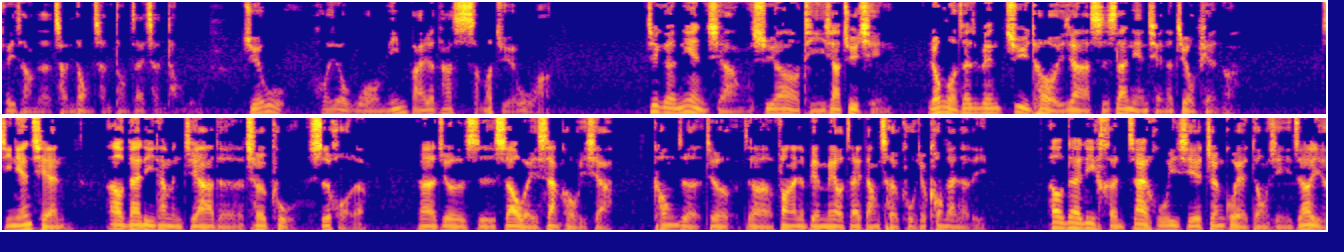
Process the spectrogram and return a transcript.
非常的沉痛、沉痛再沉痛的觉悟，或者我明白了他什么觉悟啊？这个念想需要提一下剧情，容我在这边剧透一下十三年前的旧片啊。几年前，奥黛丽他们家的车库失火了，那就是稍微善后一下。空着就呃放在那边，没有再当车库，就空在那里。奥黛丽很在乎一些珍贵的东西，你知道有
